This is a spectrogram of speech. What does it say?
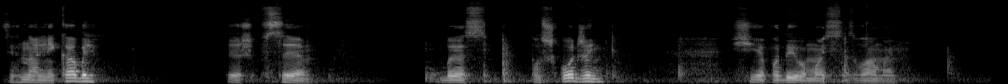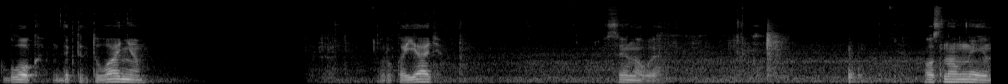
Сигнальний кабель. Теж все без пошкоджень. Ще подивимось з вами блок детектування, рукоять, все нове. Основні,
